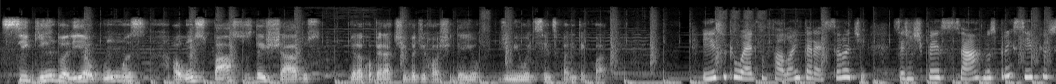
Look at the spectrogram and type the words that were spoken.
seguindo ali algumas, alguns passos deixados pela cooperativa de Rochdale de 1844. E isso que o Wellington falou é interessante se a gente pensar nos princípios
